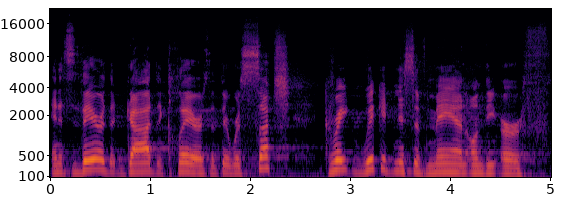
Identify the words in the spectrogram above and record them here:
And it's there that God declares that there was such great wickedness of man on the earth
